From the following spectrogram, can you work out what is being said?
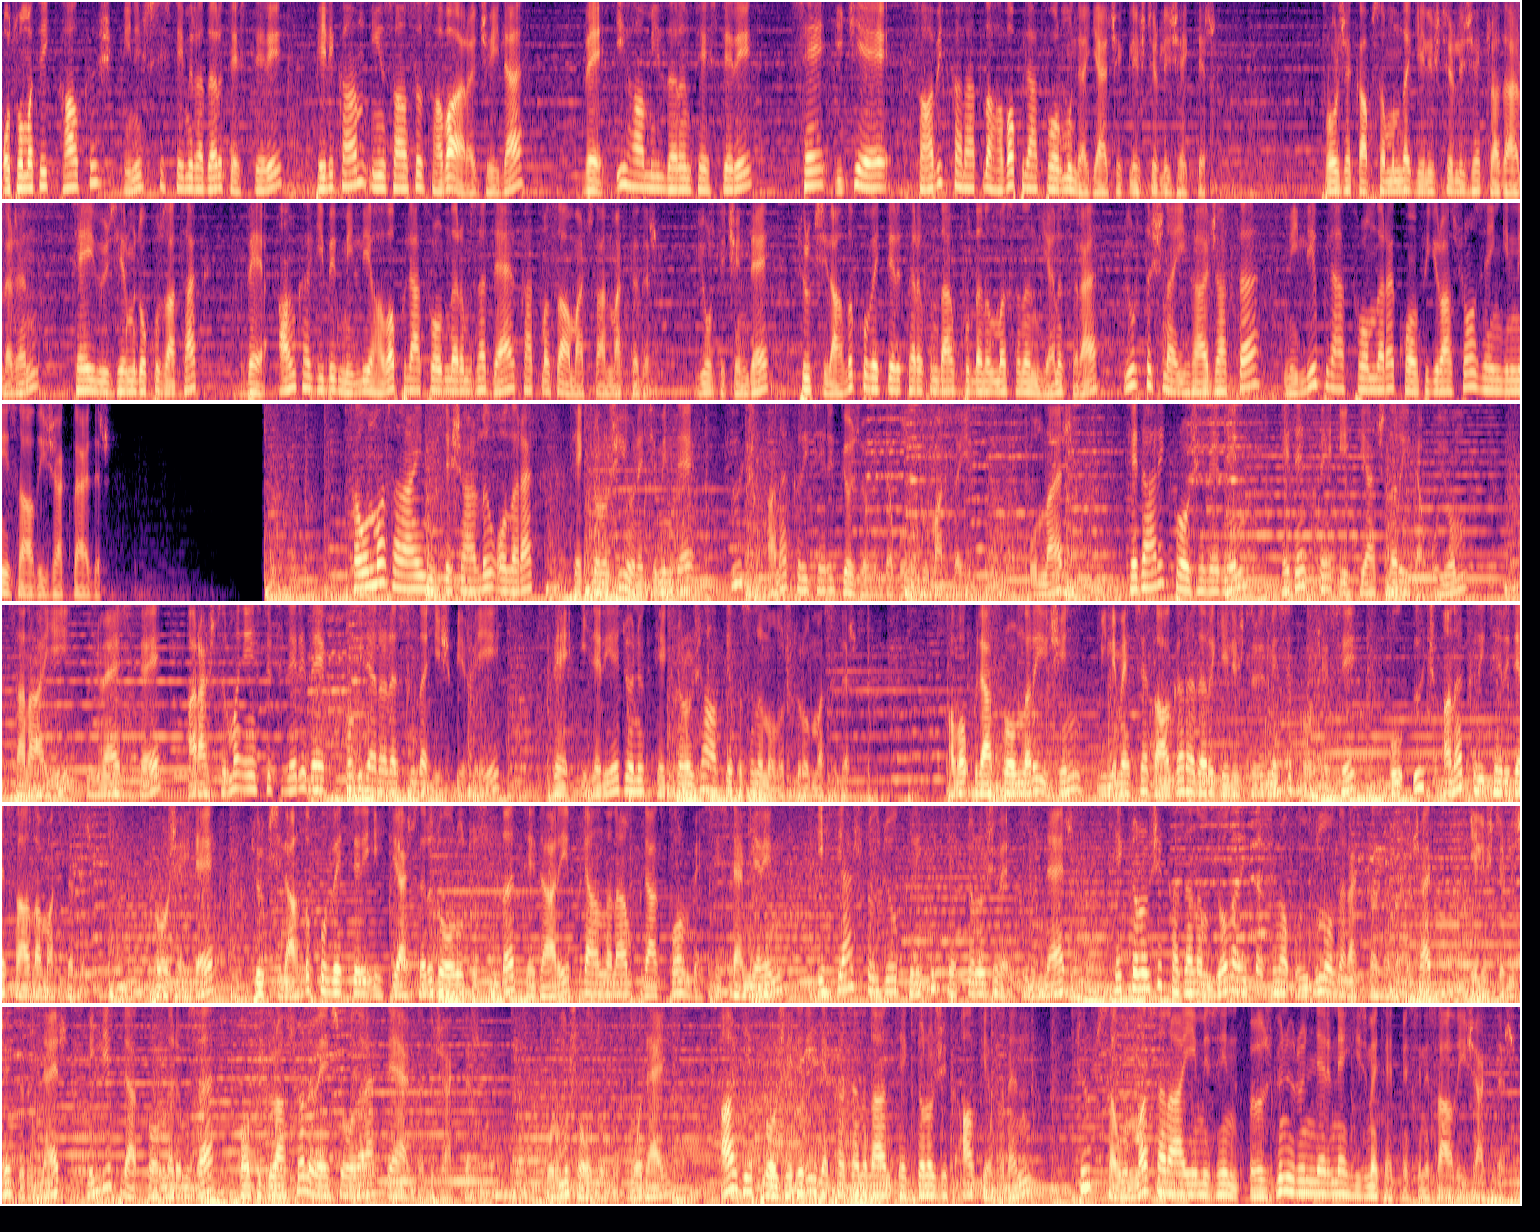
otomatik kalkış iniş sistemi radarı testleri Pelikan insansız hava aracıyla ve İHA Mildar'ın testleri S-2E sabit kanatlı hava platformuyla gerçekleştirilecektir. Proje kapsamında geliştirilecek radarların T-129 Atak ve Anka gibi milli hava platformlarımıza değer katması amaçlanmaktadır. Yurt içinde Türk Silahlı Kuvvetleri tarafından kullanılmasının yanı sıra yurt dışına ihracatta milli platformlara konfigürasyon zenginliği sağlayacaklardır. Savunma Sanayi Müsteşarlığı olarak teknoloji yönetiminde 3 ana kriteri göz önünde bulundurmaktayız. Bunlar, tedarik projelerinin hedef ve ihtiyaçlarıyla uyum, sanayi, üniversite, araştırma enstitüleri ve KOBİ'ler arasında işbirliği ve ileriye dönük teknoloji altyapısının oluşturulmasıdır. Hava platformları için milimetre dalga radarı geliştirilmesi projesi bu üç ana kriteri de sağlamaktadır. Projeyle Türk Silahlı Kuvvetleri ihtiyaçları doğrultusunda tedariği planlanan platform ve sistemlerin ihtiyaç duyduğu kritik teknoloji ve ürünler, teknoloji kazanım yol haritasına uygun olarak kazanılacak, geliştirilecek ürünler milli platformlarımıza konfigürasyon öğesi olarak değer katacaktır. Kurmuş olduğumuz model, ARGE projeleriyle kazanılan teknolojik altyapının Türk savunma sanayimizin özgün ürünlerine hizmet etmesini sağlayacaktır.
